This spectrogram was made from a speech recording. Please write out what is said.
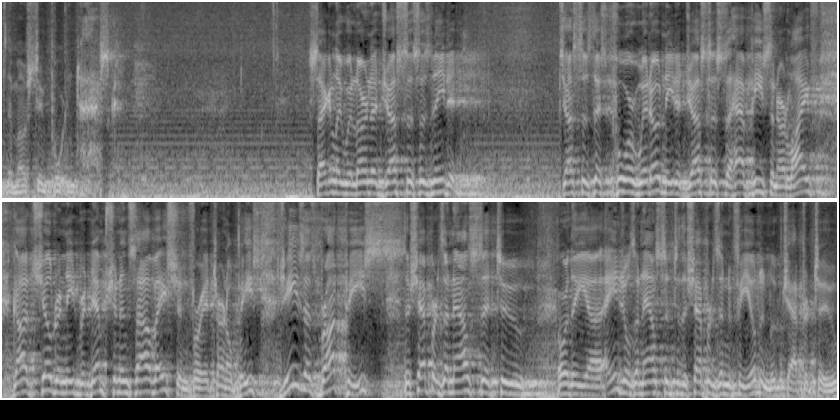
The most important task. Secondly, we learn that justice is needed. Just as this poor widow needed justice to have peace in her life, God's children need redemption and salvation for eternal peace. Jesus brought peace. The shepherds announced it to, or the uh, angels announced it to the shepherds in the field in Luke chapter 2.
